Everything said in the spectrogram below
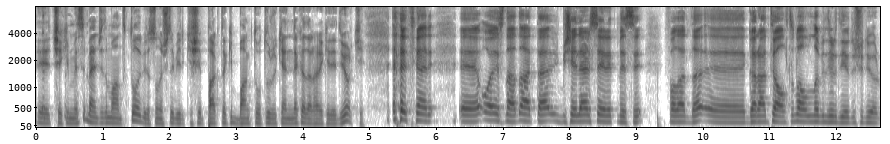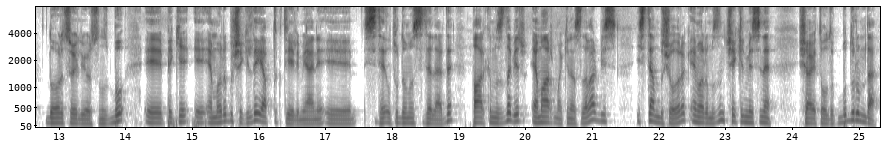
e, çekilmesi bence de mantıklı olabilir. Sonuçta bir kişi parktaki bankta otururken ne kadar hareket ediyor ki? Evet yani e, o esnada hatta bir şeyler seyretmesi falan da e, garanti altına alınabilir diye düşünüyorum. Doğru söylüyorsunuz. Bu e, peki e, MR'ı bu şekilde yaptık diyelim. Yani e, site oturduğumuz sitelerde parkımızda bir MR makinesi de var. Biz istem dışı olarak MR'ımızın çekilmesine şahit olduk. Bu durumda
